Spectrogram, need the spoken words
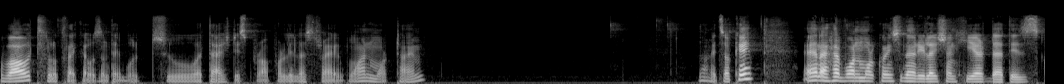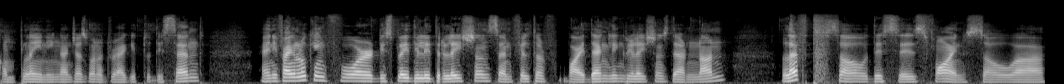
about. Looks like I wasn't able to attach this properly. Let's try one more time. Now it's okay. And I have one more coincident relation here that is complaining. I'm just to drag it to this end and if I'm looking for display delete relations and filter by dangling relations there are none left so this is fine. So uh,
